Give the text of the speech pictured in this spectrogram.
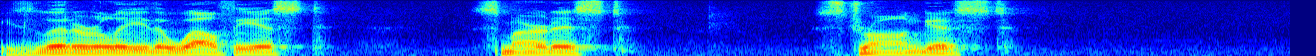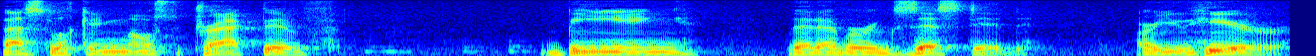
he's literally the wealthiest smartest strongest best looking most attractive being that ever existed. Are you here?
